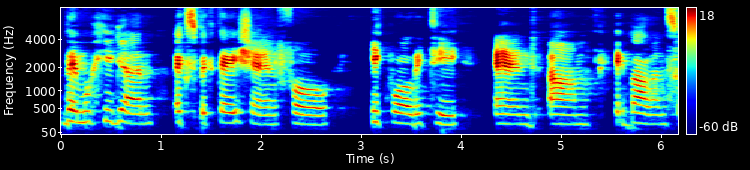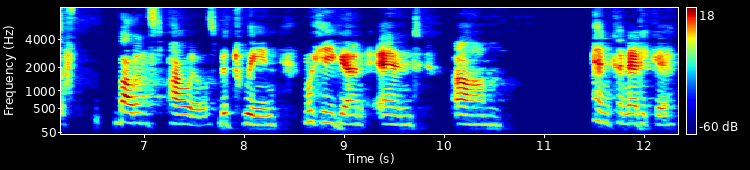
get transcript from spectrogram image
the Mohegan expectation for equality and um, a balance of balanced powers between Mohegan and um, and Connecticut.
